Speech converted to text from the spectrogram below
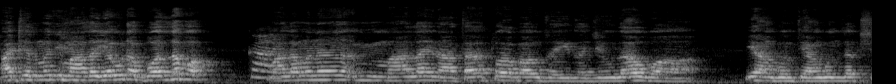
हॉटेलमध्ये मला एवढा बोलला बा. काय? मला म्हण मला आहे ना आता तो भाऊ जाईला जीव लाव. बा या अंगून ते अंगून लक्ष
